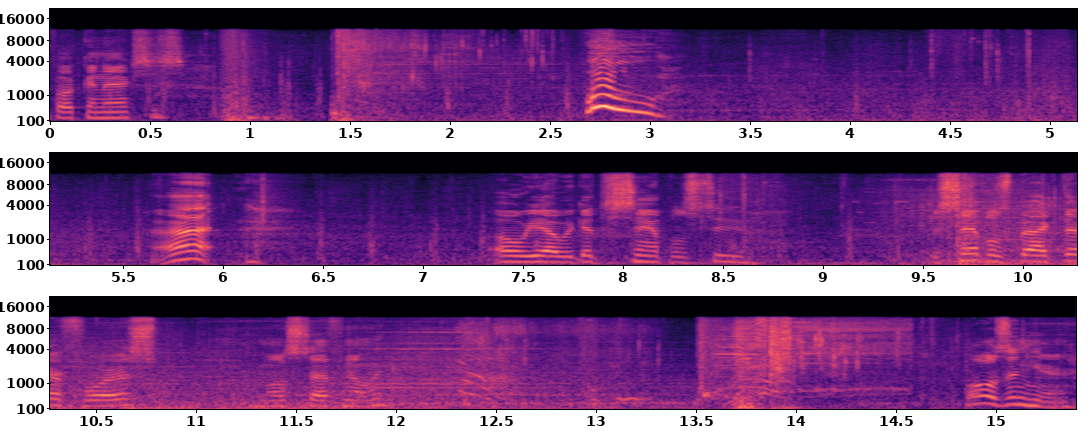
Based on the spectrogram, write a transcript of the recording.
fucking axes. Woo! Alright. Oh yeah, we got the samples too. The samples back there for us. Most definitely. What was in here?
